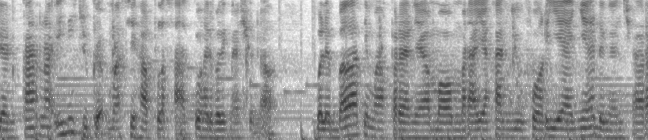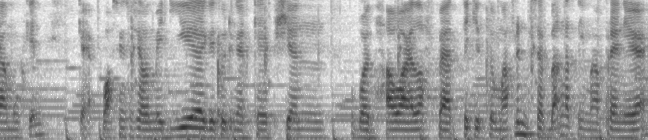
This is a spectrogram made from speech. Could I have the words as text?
dan karena ini juga masih H plus 1 Hari Batik Nasional, boleh banget nih Mapren ya mau merayakan euforianya dengan cara mungkin kayak posting sosial media gitu dengan caption buat how I love batik gitu. Mapren bisa banget nih Mapren ya.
